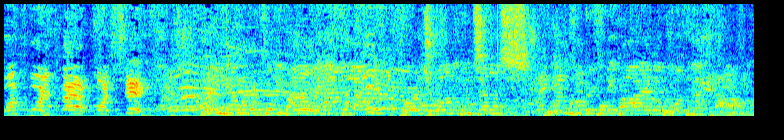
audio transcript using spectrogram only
145, 46. Have 145 and a for Jerome 145 and one half pounds.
